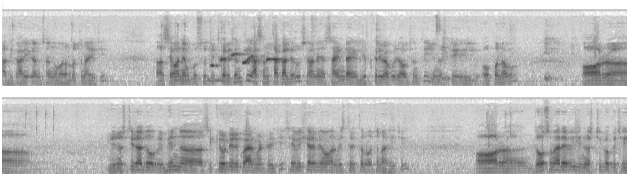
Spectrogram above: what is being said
अधिकारी गण संग मोर आलोचना होती सेने हमको सूचित करी कर आसंता रु से साइन डाय लिफ्ट करबा को जाउ जाऊँच यूनिवर्सिटी ओपन हबो और यूनिवर्सिटी रा जो विभिन्न सिक्योरिटी रिक्वायरमेंट रही है से विषय भी आम विस्तृत आलोचना होती और जो समय भी यूनिवर्सिटी को किसी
